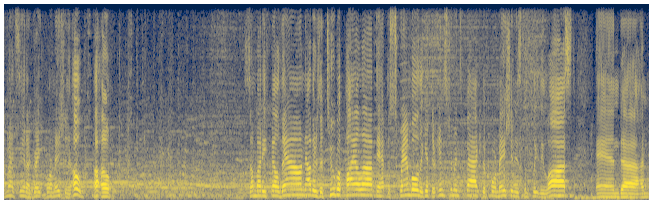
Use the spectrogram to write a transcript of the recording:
I'm not seeing a great formation. Oh, uh oh. Somebody fell down. Now there's a tuba pile up. They have to scramble to get their instruments back. The formation is completely lost. And uh, I'm,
